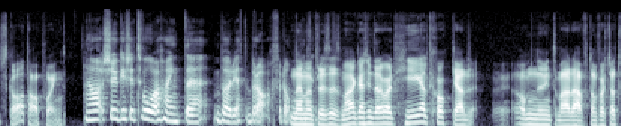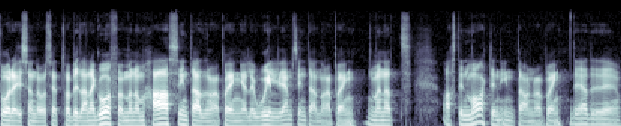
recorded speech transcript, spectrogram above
ska ta poäng. Ja, 2022 har inte börjat bra för dem. Nej, men precis. Man kanske inte hade varit helt chockad om nu inte man hade haft de första två racen då och sett vad bilarna går för. Men om Haas inte hade några poäng eller Williams inte hade några poäng. Men att Aston Martin inte har några poäng. Det hade,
